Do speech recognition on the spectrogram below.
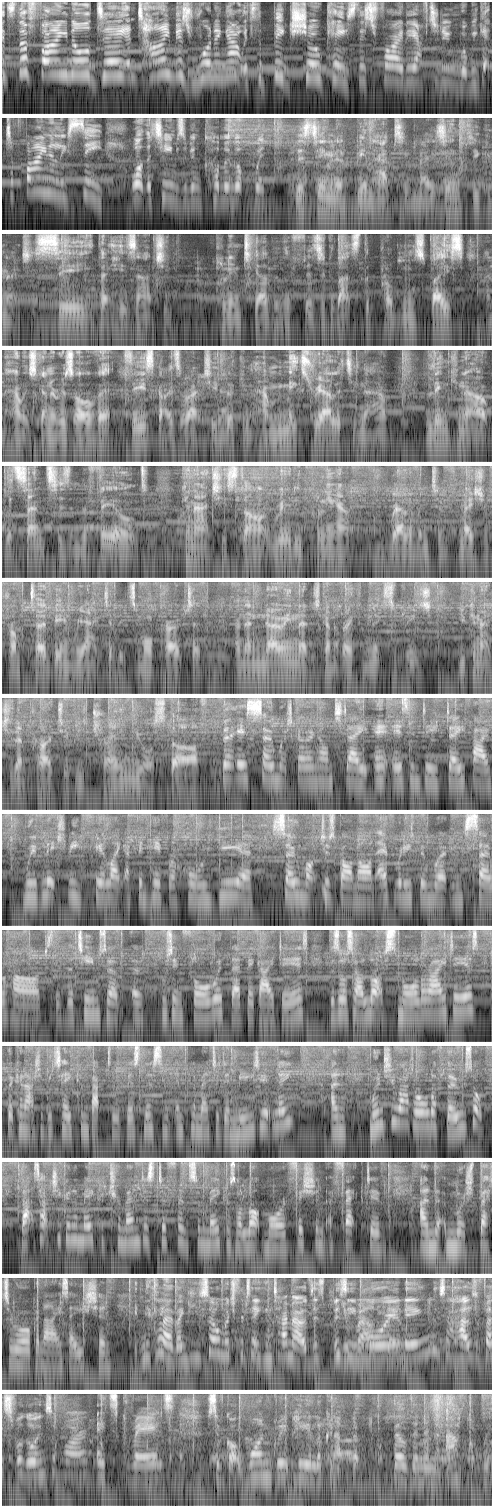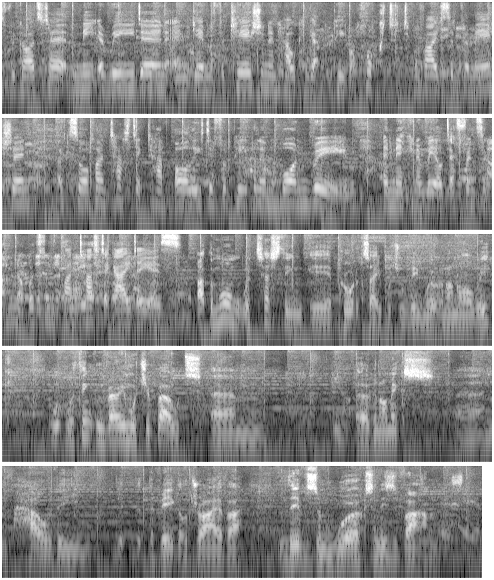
It's the final day and time is running out. It's the big showcase this Friday afternoon where we get to finally see what the teams have been coming up with. This team have been absolutely amazing. You can actually see that he's actually pulling together the physical. That's the problem space and how it's going to resolve it. These guys are actually looking at how mixed reality now, linking it up with sensors in the field, can actually start really pulling out relevant information from. Instead of being reactive, it's more proactive. And then knowing that it's going to break in the next speech, you can actually then proactively train your staff. There is so much going on today. It is indeed day five. We've literally feel like I've been here for a whole year. So much has gone on. Everybody's been working so hard. The teams are, are putting forward their big ideas. There's also a lot of smaller ideas that can actually be taken back to the business and implemented immediately. And once you add all of those up, that's actually going to make a tremendous difference and make us a lot more efficient, effective, and a much better organisation. Nicola, thank you so much for taking time out of this busy You're welcome. morning. So how's the festival going so far? It's great. So we've got one group here looking at building an app with regards to meter reading and gamification and how we can get the people hooked to provide this information. It's so fantastic to have all these different people in one room and making a real difference and coming up with some fantastic ideas. At the moment, we're testing a prototype which we've been working on all week. We're thinking very much about um, you know, ergonomics, um, how the, the, the vehicle driver lives and works in his van.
